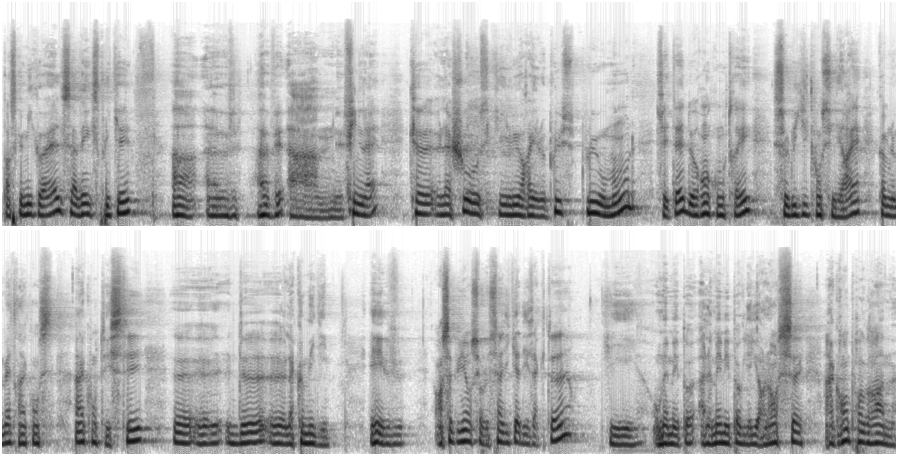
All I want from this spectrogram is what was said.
parce que Michael avait expliqué à, à, Finlay que la chose qui lui aurait le plus plu au monde, c'était de rencontrer celui qu'il considérait comme le maître incontesté euh, euh, de euh, la comédie. Et en s'appuyant sur le syndicat des acteurs, qui, à la même époque d'ailleurs, lançait un grand programme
